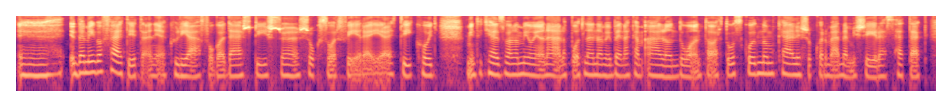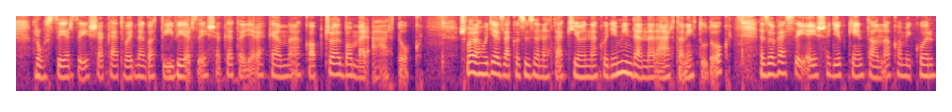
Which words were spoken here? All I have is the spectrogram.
Eh, de még a feltétel nélküli elfogadást is eh, sokszor félreéltik, hogy mint hogyha ez valami olyan állapot lenne, amiben nekem állandóan tartózkodnom kell, és akkor már nem is érezhetek rossz érzéseket, vagy negatív érzéseket a gyerekemmel kapcsolatban, mert ártok. És valahogy ezek az üzenetek jönnek, hogy én mindennel ártani tudok. Ez a veszélye is egyébként annak, amikor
